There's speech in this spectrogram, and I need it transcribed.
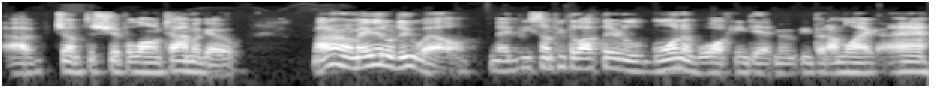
I've jumped the ship a long time ago. I don't know. Maybe it'll do well. Maybe some people out there want a Walking Dead movie, but I'm like, eh.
